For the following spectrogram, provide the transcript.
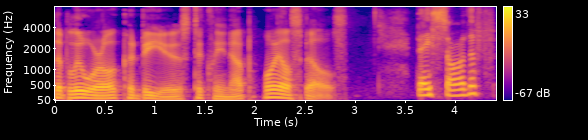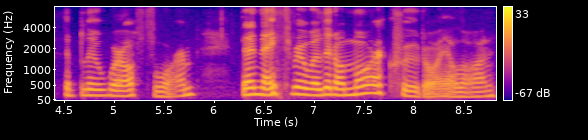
the blue whirl could be used to clean up oil spills. They saw the, the blue whirl form. Then they threw a little more crude oil on.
